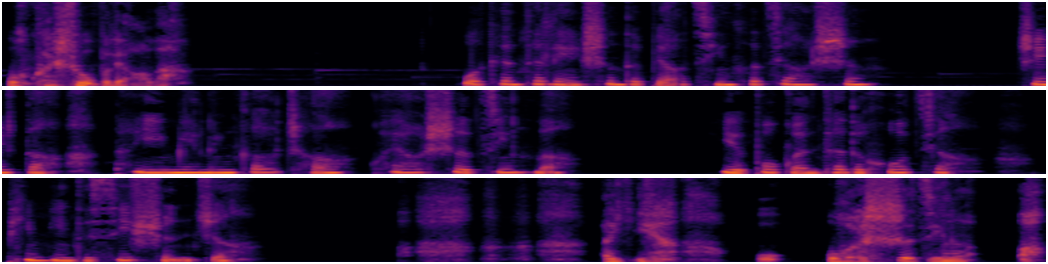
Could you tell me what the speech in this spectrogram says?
我快受不了了！我看他脸上的表情和叫声，知道他已面临高潮，快要射精了，也不管他的呼叫，拼命的吸吮着。阿姨，我我射精了啊！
